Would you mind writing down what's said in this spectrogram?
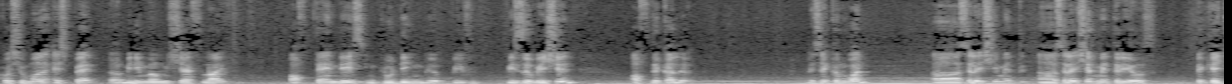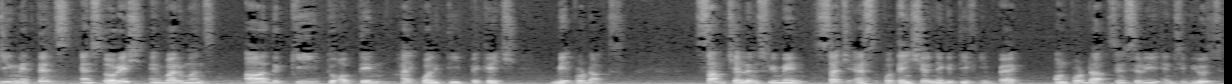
Consumer expect a minimum shelf life of 10 days including the pre preservation of the color. The second one, uh, selection, mat uh, selection materials, packaging methods and storage environments are the key to obtain high quality packaged meat products. Some challenges remain such as potential negative impact on product sensory attributes,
